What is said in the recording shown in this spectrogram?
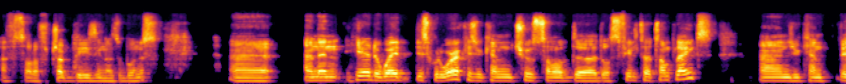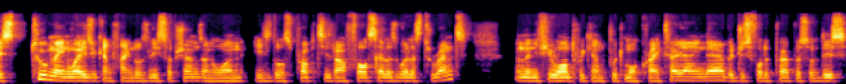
I've sort of chucked these in as a bonus. Uh, and then here, the way this would work is you can choose some of the those filter templates and you can, there's two main ways you can find those lease options. And one is those properties that are for sale as well as to rent. And then if you want, we can put more criteria in there, but just for the purpose of this,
